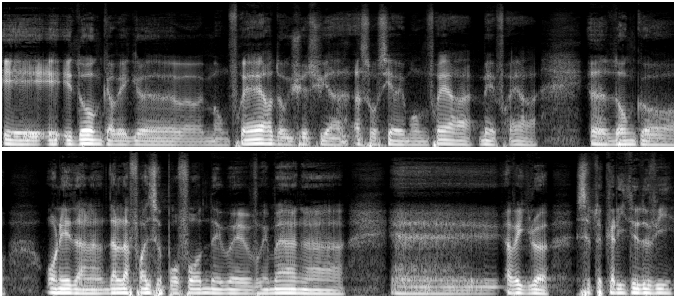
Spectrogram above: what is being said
Et, donc avec euh, mon frère, donc je suis associé avec mon frère, mes frères, euh, donc on est dans, la France profonde et vraiment avec cette qualité de vie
